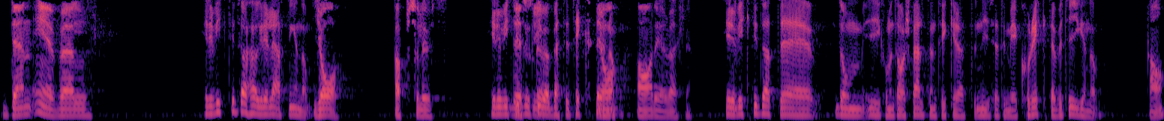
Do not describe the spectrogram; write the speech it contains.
Den är väl, Är det viktigt att ha högre läsning än dem? ja. Absolut. Är det viktigt Det att skriva jag- bättre texter än Ja, dem? ja, det är det verkligen. Är det viktigt att eh, de i kommentarsfälten tycker att ni sätter mer korrekta betyg än dem? Ja.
